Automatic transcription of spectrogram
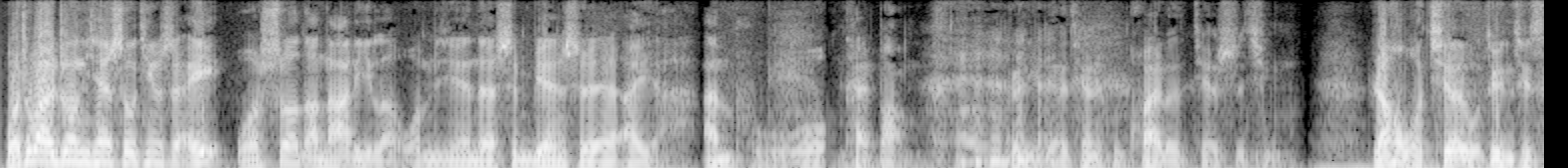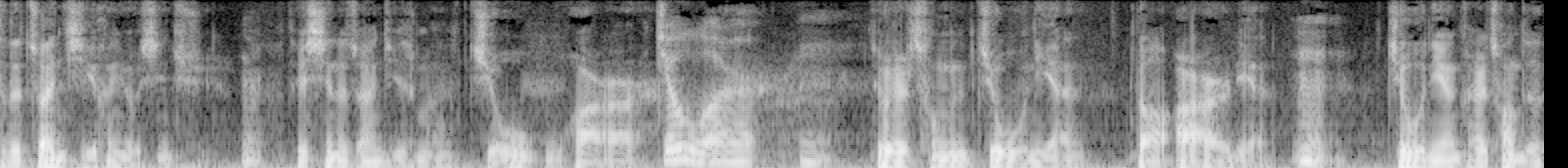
我是王伟忠，你现在收听是哎，我说到哪里了？我们今天的身边是哎呀，安普，太棒了哦，跟你聊天是很快乐的一件事情。然后我其实我对你这次的专辑很有兴趣，嗯，这新的专辑什么九五二二，九五二二，嗯，就是从九五年到二二年，嗯，九五年开始创作，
